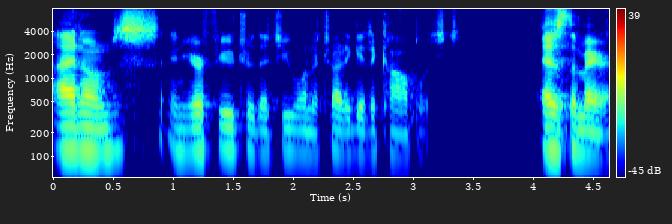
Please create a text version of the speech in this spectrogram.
items in your future that you want to try to get accomplished as the mayor?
